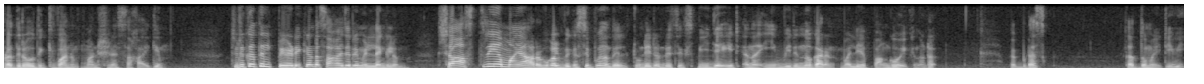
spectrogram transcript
പ്രതിരോധിക്കുവാനും മനുഷ്യനെ സഹായിക്കും. ചുരുക്കത്തിൽ പേടിക്കേണ്ട സാഹചര്യമില്ലെങ്കിലും ശാസ്ത്രീയമായ അറിവുകൾ വികസിപ്പിക്കുന്നതിൽ twenty twenty six P J eight എന്ന ഈ വിരുന്നുകാരൻ വലിയ പങ്ക് വഹിക്കുന്നുണ്ട്. Web desk Tatwamayi T V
